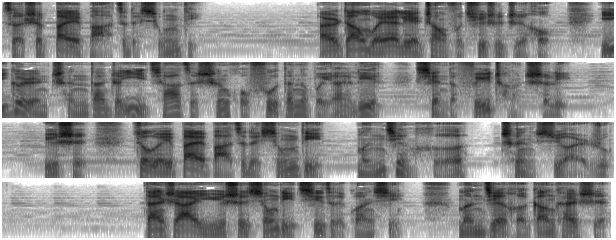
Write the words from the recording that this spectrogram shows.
则是拜把子的兄弟。而当韦爱烈丈夫去世之后，一个人承担着一家子生活负担的韦爱烈显得非常吃力，于是作为拜把子的兄弟蒙建和趁虚而入。但是碍于是兄弟妻子的关系，蒙建和刚开始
